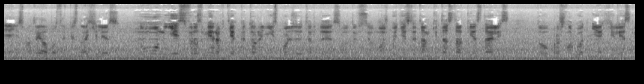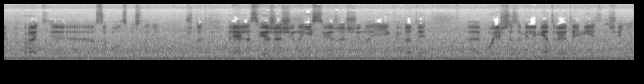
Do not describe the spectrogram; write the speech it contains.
Я не смотрел, просто написано Ахиллес. Ну, он есть в размерах тех, которые не используют РДС, вот и все. Может быть, если там какие-то остатки остались, то прошлогодний Achilles как бы брать э, особого смысла нет. Потому что реально свежая шина есть свежая шина. И когда ты э, борешься за миллиметры, это имеет значение.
